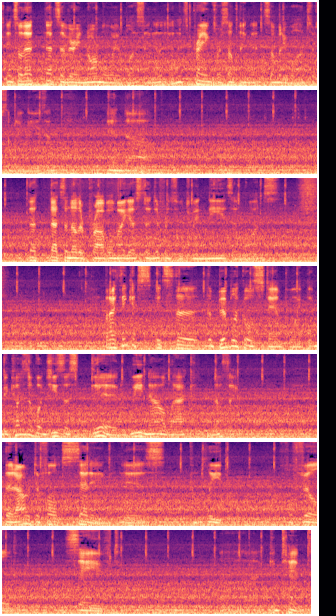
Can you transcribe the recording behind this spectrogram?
and so that that's a very normal way of blessing, and, and it's praying for something that somebody wants or somebody needs, and and uh, that that's another problem, I guess, the difference between needs and wants. But I think it's it's the the biblical standpoint that because of what Jesus did, we now lack nothing. That our default setting is complete, fulfilled, saved, uh, content.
